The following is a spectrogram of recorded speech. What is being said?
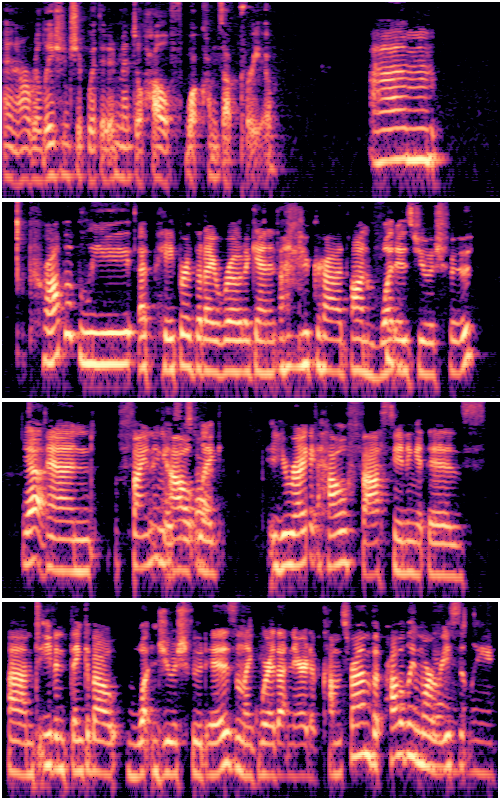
and our relationship with it and mental health, what comes up for you? Um, probably a paper that I wrote again in undergrad on what is Jewish food Yeah, and finding Good place to out like you're right how fascinating it is um, to even think about what Jewish food is and like where that narrative comes from. But probably more Yeah. recently,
